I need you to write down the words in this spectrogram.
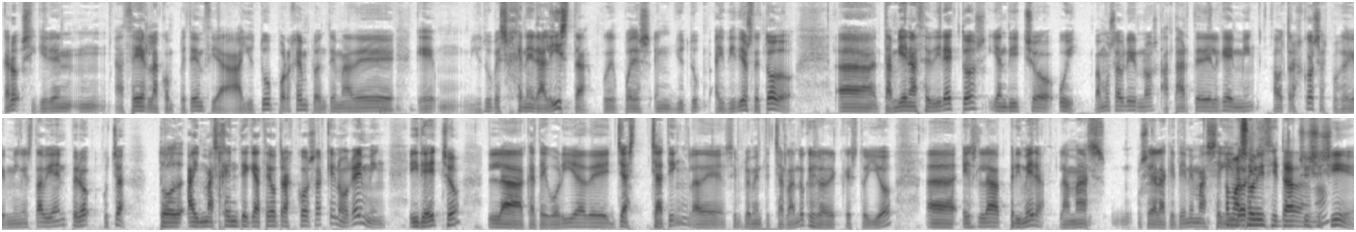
claro, si quieren mm, hacer la competencia a YouTube, por ejemplo, en tema de que mm, YouTube es generalista, pues puedes en YouTube hay vídeos de todo. Ah, también hace directos y han dicho, uy, vamos a abrirnos, aparte del gaming, a otras cosas, porque gaming está bien, pero escucha, todo, hay más gente que hace otras cosas que no gaming. Y de hecho, la categoría de Just Chatting, la de simplemente charlando, que es la que estoy yo, ah, es la primera, la más, o sea, la que tiene más La seguidores. más solicitada. Sí, sí, ¿no? sí.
